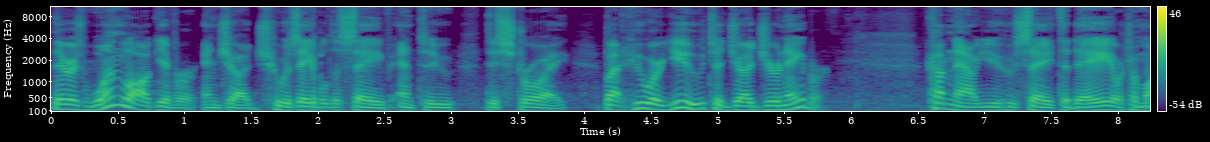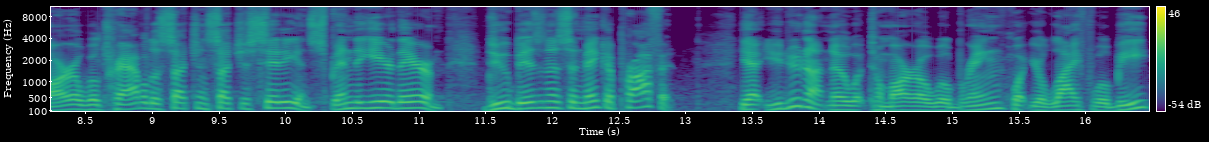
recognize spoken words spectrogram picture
There is one lawgiver and judge who is able to save and to destroy. But who are you to judge your neighbor? Come now, you who say, Today or tomorrow we'll travel to such and such a city and spend a year there and do business and make a profit. Yet you do not know what tomorrow will bring, what your life will be,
